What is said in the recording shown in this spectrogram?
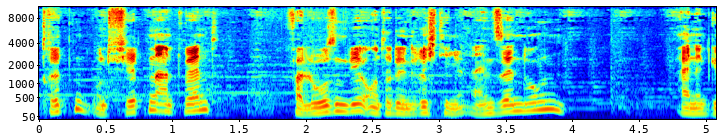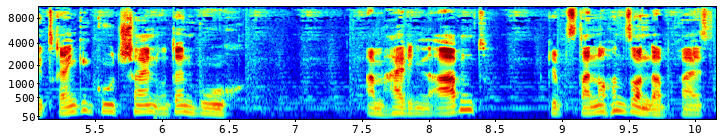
dritten und vierten Advent verlosen wir unter den richtigen Einsendungen einen Getränkegutschein und ein Buch. Am Heiligen Abend gibt's dann noch einen Sonderpreis.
